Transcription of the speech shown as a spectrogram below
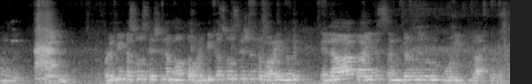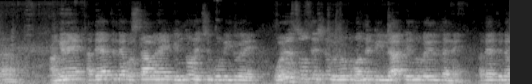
നമുക്ക് തോന്നുന്നു. ഒളിമ്പിക് അസോസിയേഷന്റെ മൊത്തം ഒളിമ്പിക് അസോസിയേഷൻ എന്ന് പറയുന്നത് എല്ലാ കായിക സംഘടനകളും കൂടിയിട്ടുള്ള ഒരു പ്രസ്ഥാനമാണ്. അങ്ങനെ അദ്ദേഹത്തിന്റെ പ്രസ്താവനയെ പിന്തുണച്ചുകൊണ്ട് ഇതുവരെ ഒരു അസോസിയേഷനും മുന്നോട്ട് വന്നിട്ടില്ല എന്നുള്ളതിൽ തന്നെ അദ്ദേഹത്തിന്റെ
